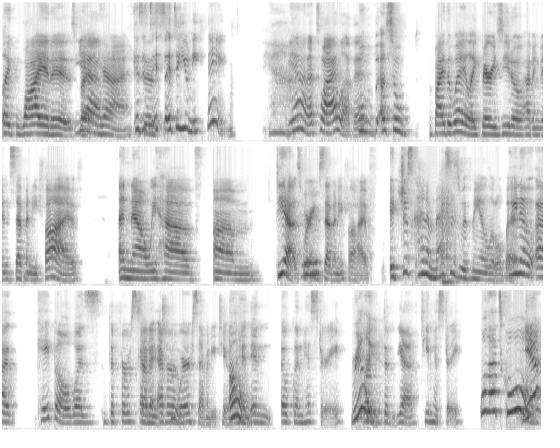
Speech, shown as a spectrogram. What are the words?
like why it is, but Yeah. yeah. Because it's, it's it's a unique thing. yeah. Yeah, that's why I love it. Well, uh, so by the way, like Barry Zito having been 75, and now we have um Diaz wearing Mhm. 75. It just kind of messes with me a little bit. you know, uh Capel was the first guy to ever wear 72 in- Oh. in, Oakland history. Really? the yeah, team history. Well, that's cool. Yeah.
